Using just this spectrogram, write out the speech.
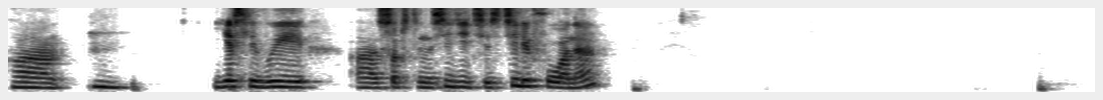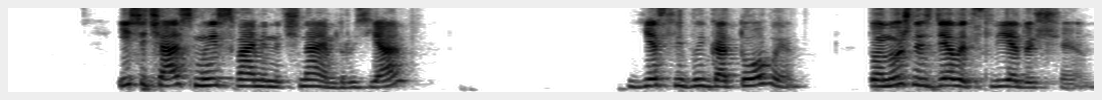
а, если вы, а, собственно, сидите с телефона, И сейчас мы с вами начинаем, друзья. Если вы готовы, то нужно сделать следующее.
